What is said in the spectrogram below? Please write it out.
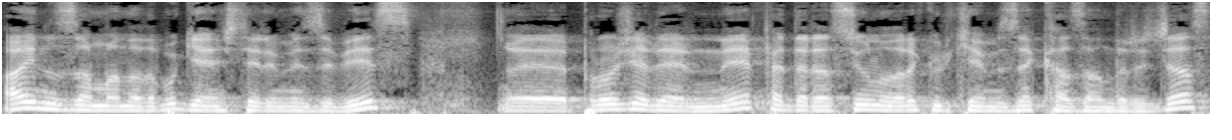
Aynı zamanda da bu gençlerimizi biz e, projelerini federasyon olarak ülkemize kazandıracağız.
